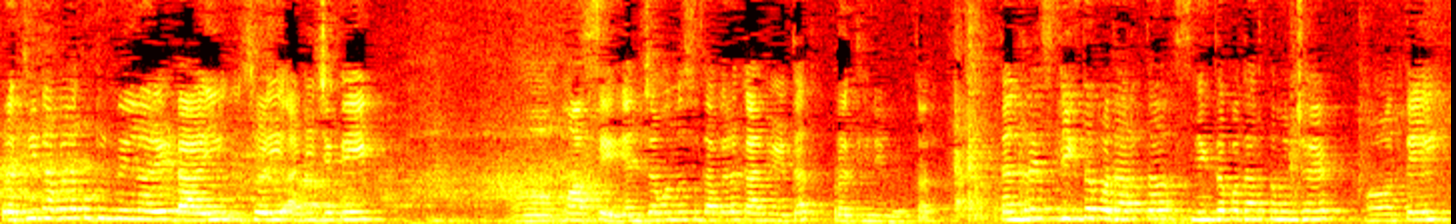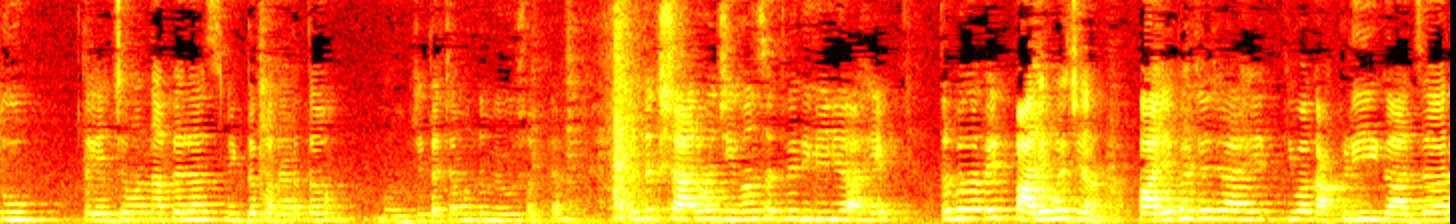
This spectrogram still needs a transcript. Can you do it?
प्रथिने आपल्याला कुठून मिळणार आहे? डाळी उसळी आणि जे काही मासे यांच्यामधून सुद्धा आपल्याला काय मिळतात? प्रथिने मिळतात. त्यानंतर स्निग्ध पदार्थ स्निग्ध पदार्थ म्हणजे तेल तूप तर यांच्यामधनं आपल्याला स्निग्ध पदार्थ म्हणजे त्याच्यामधनं मिळू शकतात. नंतर क्षार व जीवनसत्वे दिलेली आहे. तर बघा काही पालेभाज्या. पालेभाज्या ज्या आहेत किंवा काकडी गाजर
